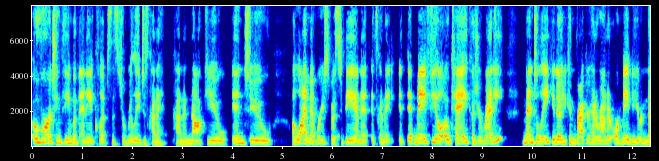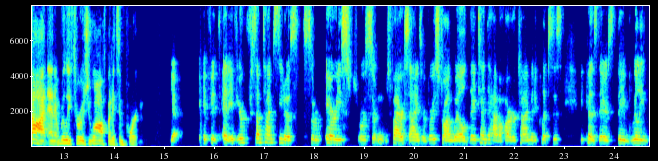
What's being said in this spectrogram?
overarching theme of any eclipse is to really just kind of kind of knock you into alignment where you're supposed to be and it, it's gonna it, it may feel okay because you're ready mentally you know you can wrap your head around it or maybe you're not and it really throws you off but it's important if it's and if you're sometimes you know sort of aries or certain fire signs are very strong-willed they tend to have a harder time in eclipses because there's they really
